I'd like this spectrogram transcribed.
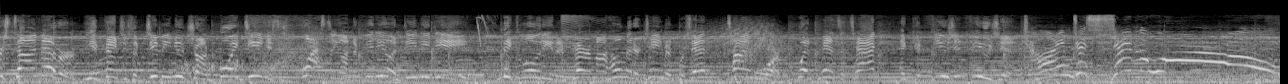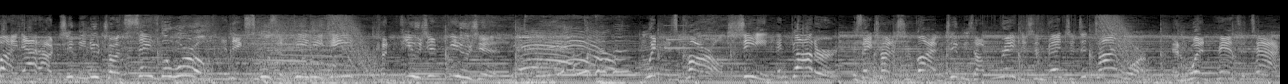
first time ever, the adventures of Jimmy Neutron Boy Genius is blasting onto video and DVD. Nickelodeon and Paramount Home Entertainment present Time Warp, When Pants Attack, and Confusion Fusion. Time to save the world! Find out how Jimmy Neutron saves the world in the exclusive DVD Confusion Fusion. Yeah! Witness Carl, Sheen, and Goddard as they try to survive Jimmy's outrageous inventions in Time Warp and When Pants Attack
